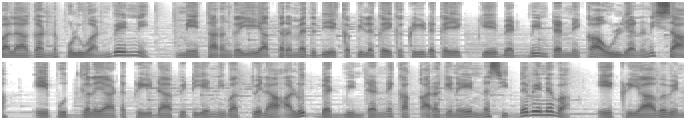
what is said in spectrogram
බලාගන්න පුළුවන් වෙන්නේ. මේ තරඟයේ අතර මැදදි එක පිලක එක ක්‍රීඩකයෙක්ගේ බැඩ්මින්ටන් එක අවුල් යන නිසා ඒ පුද්ගලයාට ක්‍රීඩා පිටියෙන් ඉවත් වෙලා අලුත් බැඩ්මින්ටන් එකක් අරගෙන එන්න සිද්ධ වෙනවා. ඒ ක්‍රියාව වෙන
